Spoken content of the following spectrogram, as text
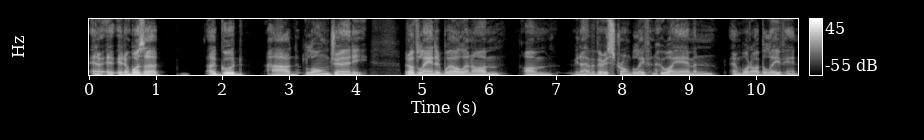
And it, it was a a good, hard, long journey, but I've landed well, and I'm I'm you know have a very strong belief in who I am and and what I believe in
